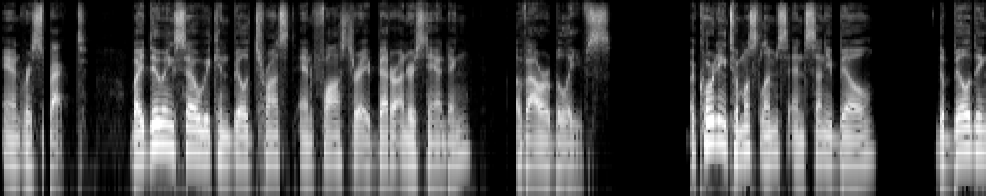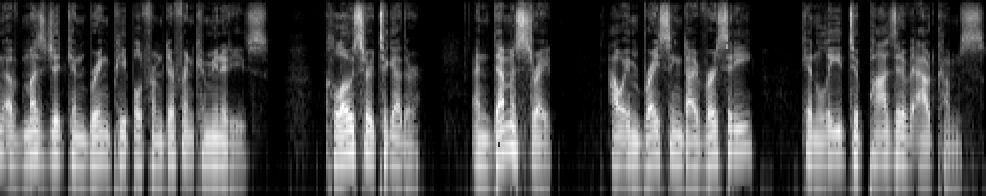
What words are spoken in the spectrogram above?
and respect. By doing so, we can build trust and foster a better understanding of our beliefs. According to Muslims and Sonny Bill, the building of masjid can bring people from different communities closer together and demonstrate how embracing diversity can lead to positive outcomes.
